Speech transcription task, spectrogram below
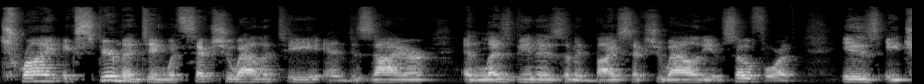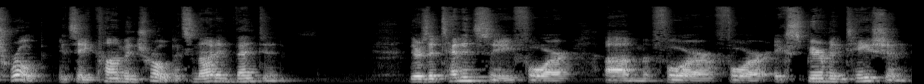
trying, experimenting with sexuality and desire and lesbianism and bisexuality and so forth is a trope. It's a common trope. It's not invented. There's a tendency for um, for for experimentation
